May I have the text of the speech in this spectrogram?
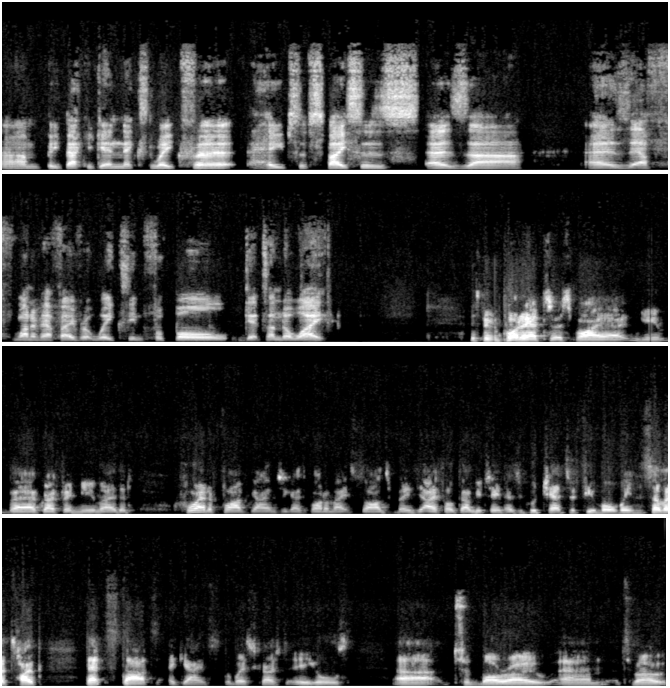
um, be back again next week for heaps of spaces as uh, as our one of our favourite weeks in football gets underway. It's been pointed out to us by uh, new, great friend Numo that four out of five games against bottom eight sides means the AFLW team has a good chance of a few more wins. So let's hope that starts against the West Coast Eagles uh, tomorrow um, tomorrow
